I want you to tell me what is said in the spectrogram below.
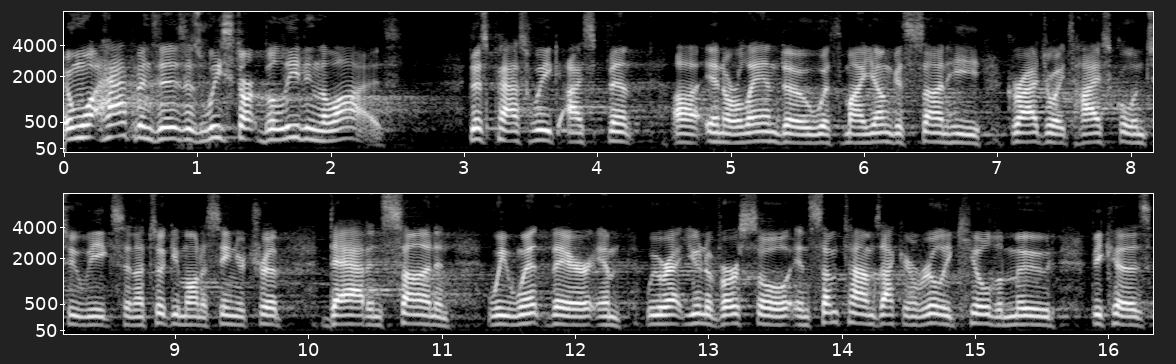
And what happens is, is we start believing the lies. This past week, I spent uh, in Orlando with my youngest son. He graduates high school in two weeks, and I took him on a senior trip, dad and son, and we went there and we were at Universal. And sometimes I can really kill the mood because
